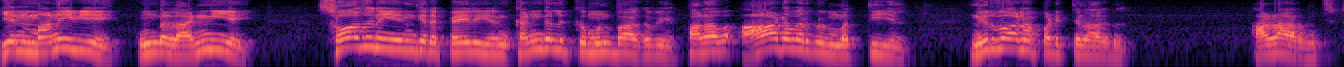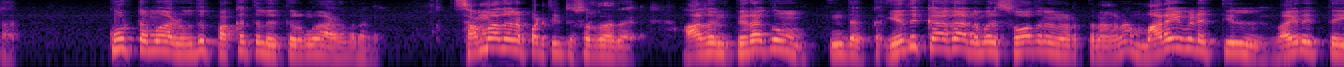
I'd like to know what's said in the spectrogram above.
என் மனைவியை உங்கள் அண்ணியை சோதனை என்கிற பெயரில் என் கண்களுக்கு முன்பாகவே பல ஆடவர்கள் மத்தியில் நிர்வாணப்படுத்தினார்கள் அழ ஆரம்பிச்சிட்டார். கூட்டமாக அழுவது பக்கத்தில் இருக்கிறவங்க அழுகுறாங்க சமாதானப்படுத்திக்கிட்டு சொல்கிறாரு அதன் பிறகும் இந்த க- எதுக்காக அந்த மாதிரி சோதனை நடத்தினாங்கன்னா மறைவிடத்தில் வைரத்தை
